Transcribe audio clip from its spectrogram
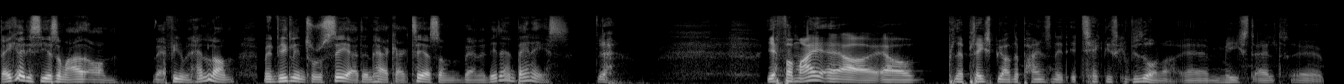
der ikke rigtig siger så meget om, hvad filmen handler om, men virkelig introducerer den her karakter som værende lidt af en badass. Ja. Ja, for mig er, er Place Beyond the Pines et, et teknisk vidunder øh, mest alt. Øh,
